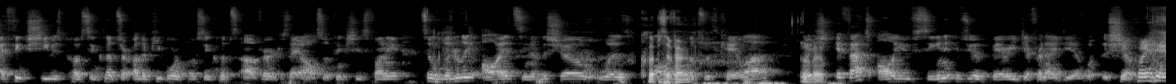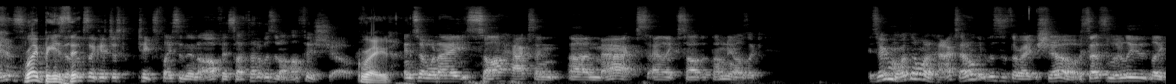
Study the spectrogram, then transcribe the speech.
I think she was posting clips, or other people were posting clips of her because they also think she's funny. So literally, all I had seen of the show was Clips of her? clips with Kayla. Which, Okay. if that's all you've seen, it gives you a very different idea of what the show is. Right, because it looks like it just takes place in an office. So I thought it was an office show. right. And so when I saw Hacks on, on Max, I like saw the thumbnail. I was like, "Is there more than one Hacks? I don't think this is the right show." So that's literally like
